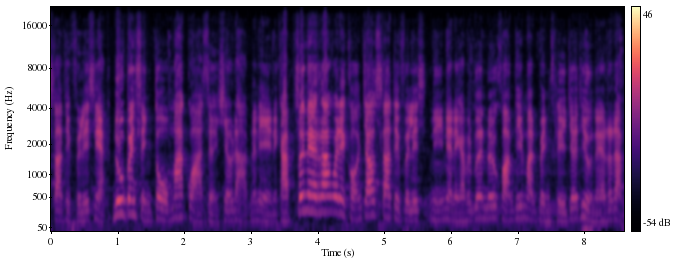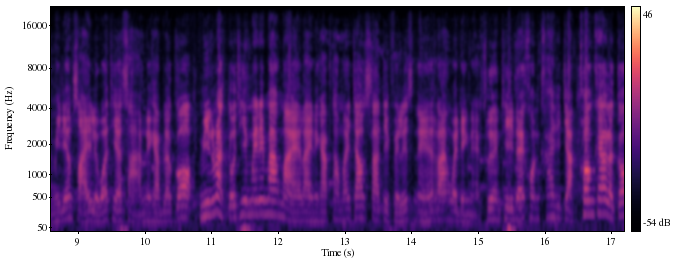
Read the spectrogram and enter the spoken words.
Static f e l i s เนี่ยดูเป็นสิงโตมากกว่าเสือเขี้ยวดาบนั่นเองนะครับซึ่งในร่างวัยเด็กของเจ้า Static f e l i s นี้เนี่ยนะครับเพื่อนๆด้วยความที่มันเป็นครีเจอร์ที่อยู่ในระดับมีเดียมไซส์หรือว่าเทียร์สามนะครับแล้วก็มีน้ำหนักตัวที่ไม่ได้มากมายอะไรนะครับทำให้เจ้า Static f e l i s ในร่างวัยเด็กเนี่ยเคลื่อนที่ได้ค่อนข้างที่จะคล่องแคล่วแล้วก็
